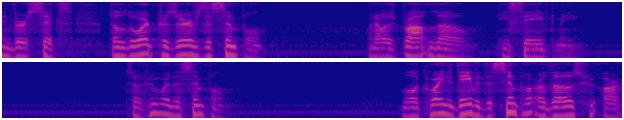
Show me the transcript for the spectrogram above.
in verse 6 The Lord preserves the simple. When I was brought low, he saved me. So, who were the simple? Well, according to David, the simple are those who are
